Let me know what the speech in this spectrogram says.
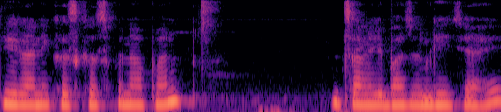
तीळ आणि खसखस पण आपण चांगली भाजून घ्यायची आहे.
